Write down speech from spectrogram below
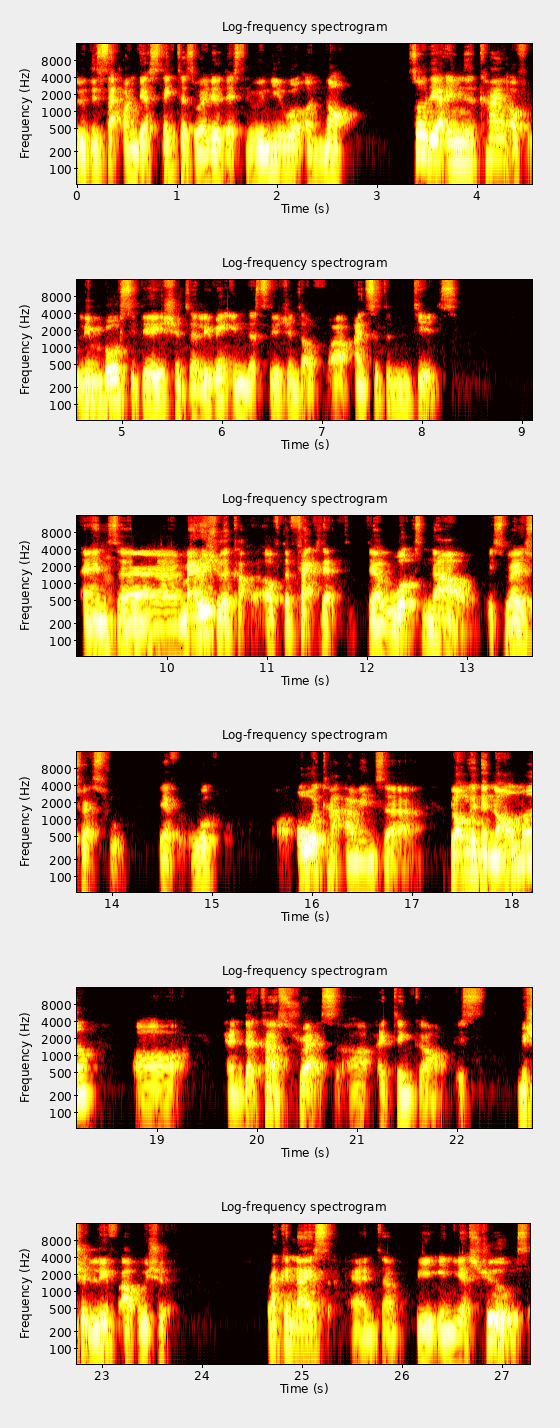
to decide on their status whether there's renewal or not. So they are in the kind of limbo situations, they're living in the situations of uh, uncertainties. And uh, marriage with the, of the fact that their work now is very stressful. They have work overtime, I mean, uh, longer than normal, uh, and that kind of stress, uh, I think uh, is we should live up, we should recognize and uh, be in their shoes,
